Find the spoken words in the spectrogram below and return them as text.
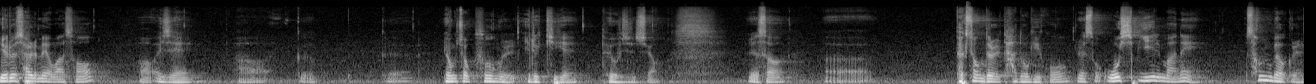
예루살렘에 와서 어, 이제 어, 그, 그 영적 부흥을 일으키게 되어지죠. 그래서 어, 백성들을 다독이고 그래서 52일 만에 성벽을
